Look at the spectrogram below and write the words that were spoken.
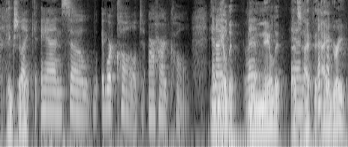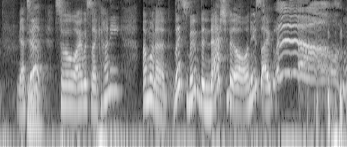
I think so. Like, and so we're called, our heart called. You and nailed I, it. You nailed it. That's and- I. Th- I agree. That's Yeah. it. So I was like, honey, I'm gonna let's move to Nashville, and he's like, well,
